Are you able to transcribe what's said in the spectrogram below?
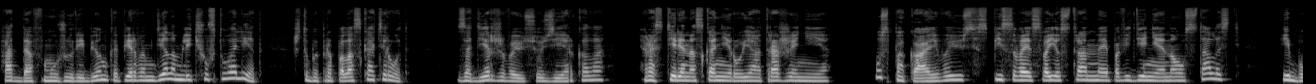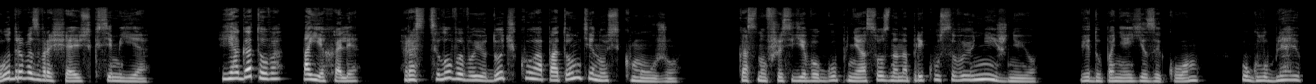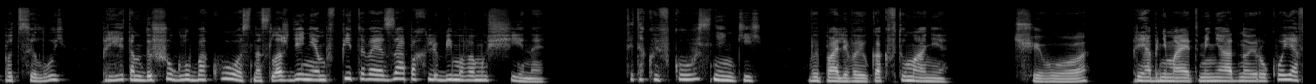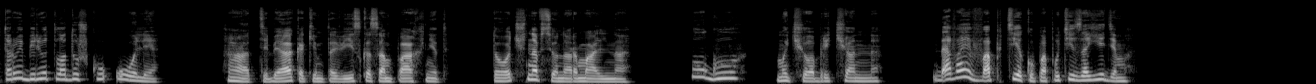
Отдав мужу ребенка, первым делом лечу в туалет, чтобы прополоскать рот. Задерживаюсь у зеркала, растерянно сканируя отражение. Успокаиваюсь, списывая свое странное поведение на усталость и бодро возвращаюсь к семье. «Я готова. Поехали». Расцеловываю дочку, а потом тянусь к мужу. Коснувшись его губ, неосознанно прикусываю нижнюю, веду по ней языком, углубляю поцелуй, при этом дышу глубоко, с наслаждением впитывая запах любимого мужчины. «Ты такой вкусненький!» — выпаливаю, как в тумане. «Чего?» — приобнимает меня одной рукой, а второй берет ладошку Оли. «А от тебя каким-то вискосом пахнет. Точно все нормально?» «Угу!» — мычу обреченно. «Давай в аптеку по пути заедем,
